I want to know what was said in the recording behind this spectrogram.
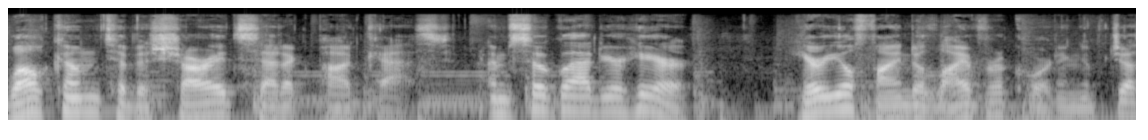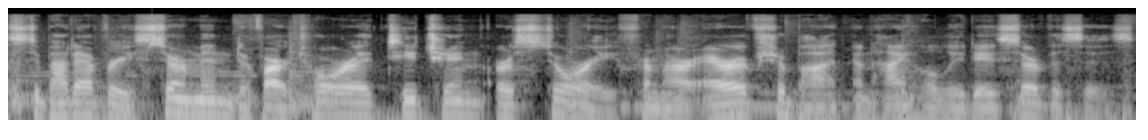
Welcome to the Shaare Tzedek podcast. I'm so glad you're here. Here you'll find a live recording of just about every sermon, Devar Torah, teaching, or story from our Erev Shabbat and High Holy Day services.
